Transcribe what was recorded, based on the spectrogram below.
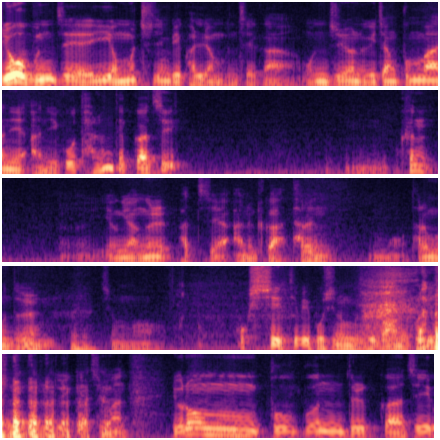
요 문제, 이 업무 추진비 관련 문제가 원주현 의장뿐만이 아니고 다른 데까지 음, 큰 어, 영향을 받지 않을까 다른 뭐 다른 분들 음. 지금 뭐 혹시 TV 보시는 분들 마음에 걸리시는 분들도 있겠지만 이런 부분들까지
